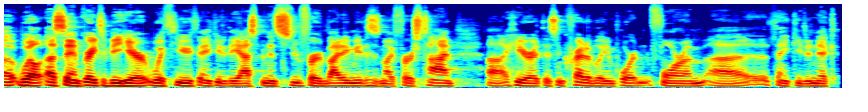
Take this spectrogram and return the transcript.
Uh, well, uh, Sam, great to be here with you. Thank you to the Aspen Institute for inviting me. This is my first time uh, here at this incredibly important forum. Uh, thank you to Nick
